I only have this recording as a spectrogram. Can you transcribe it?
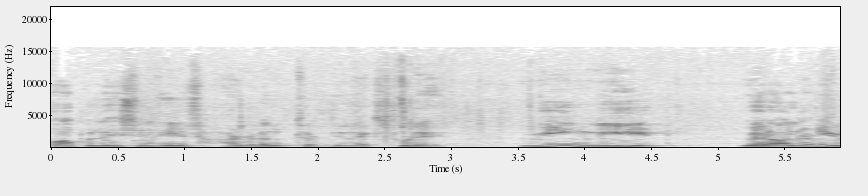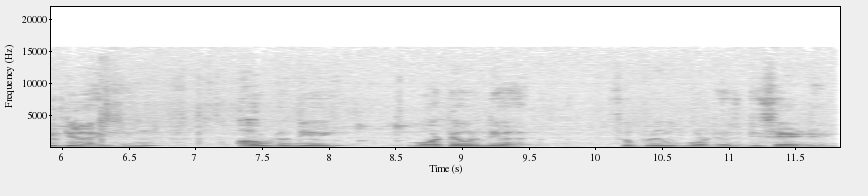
population is 130 lakhs today. We need, we are already utilizing out of the, whatever the Supreme Court has decided,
